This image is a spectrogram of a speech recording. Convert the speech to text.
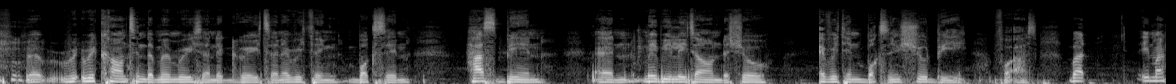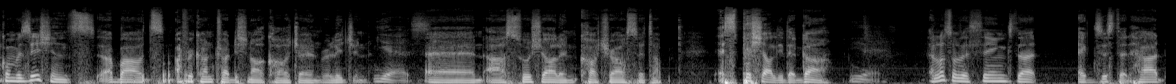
re- recounting the memories and the greats and everything boxing has been, and maybe later on the show, everything boxing should be for us. But in my conversations about African traditional culture and religion Yes. and our social and cultural setup, especially the Ghana, yes. a lot of the things that existed had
